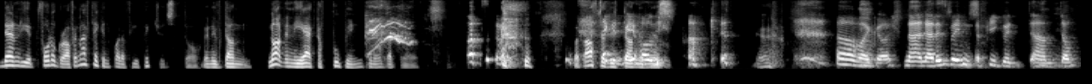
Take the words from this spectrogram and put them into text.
then you'd photograph, and I've taken quite a few pictures of dog, and you've done not in the act of pooping, you know, but uh, but after That they've could be a done this. Yeah. Oh my gosh. No, no, there's been a few good um, dog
